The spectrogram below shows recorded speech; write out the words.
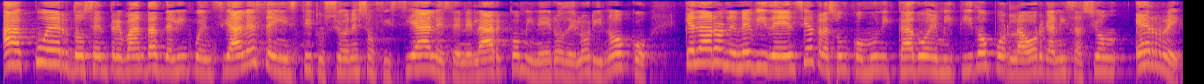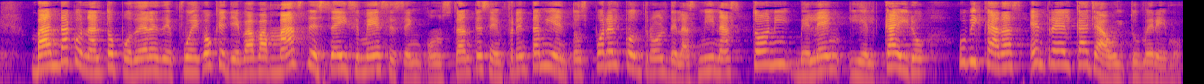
Acuerdos entre bandas delincuenciales e instituciones oficiales en el arco minero del Orinoco quedaron en evidencia tras un comunicado emitido por la organización R, banda con alto poder de fuego que llevaba más de seis meses en constantes enfrentamientos por el control de las minas Tony, Belén y El Cairo, ubicadas entre el Callao y Tumeremo.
